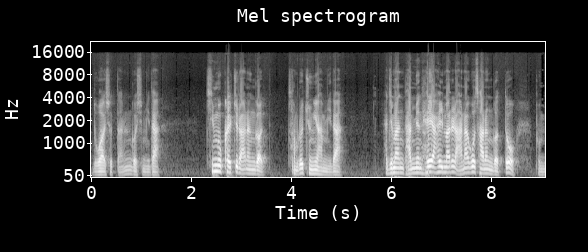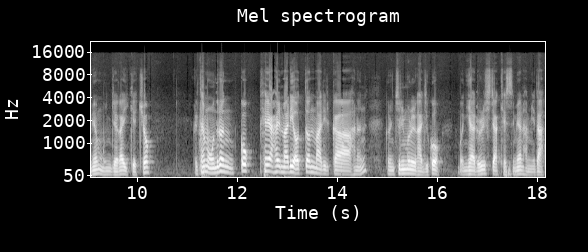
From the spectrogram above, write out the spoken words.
노하셨다는 것입니다. 침묵할 줄 아는 것 참으로 중요합니다. 하지만 반면 해야 할 말을 안 하고 사는 것도 분명 문제가 있겠죠. 그렇다면 오늘은 꼭 해야 할 말이 어떤 말일까 하는 그런 질문을 가지고 한번 이 하루를 시작했으면 합니다.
